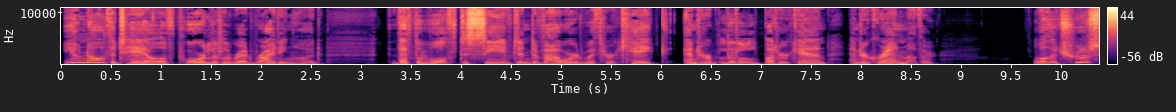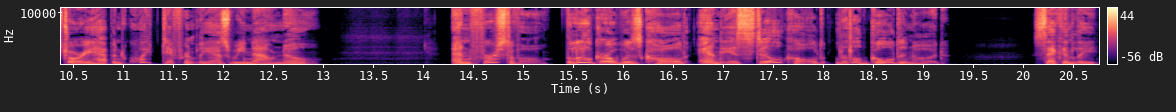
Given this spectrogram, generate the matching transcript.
You know the tale of poor Little Red Riding Hood that the wolf deceived and devoured with her cake and her little butter can and her grandmother. Well, the true story happened quite differently, as we now know. And first of all, the little girl was called, and is still called, Little Golden Hood. Secondly,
